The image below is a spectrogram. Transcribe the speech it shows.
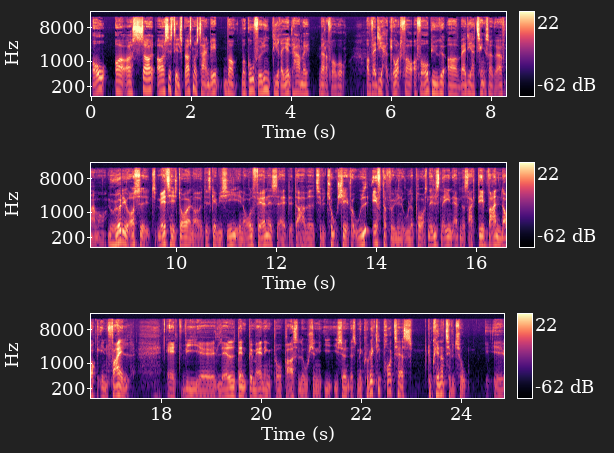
og, og, og så også stille spørgsmålstegn ved, hvor, hvor god føling de reelt har med, hvad der foregår og hvad de har gjort for at forebygge, og hvad de har tænkt sig at gøre fremover. Nu hører det jo også med til historien, og det skal vi sige en all fairness, at der har været TV2-chefer ude efterfølgende. Ulla Pors Nielsen er en af dem, der sagt, det var nok en fejl at vi øh, lavede den bemanding på presselogen i, i søndags. Men kunne du ikke lige prøve at tage os, du kender TV2, øh,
